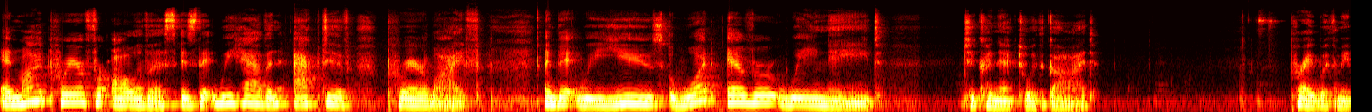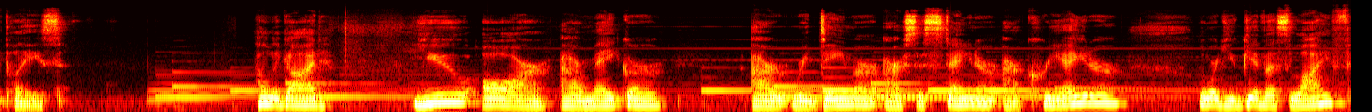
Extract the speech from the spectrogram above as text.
And my prayer for all of us is that we have an active prayer life and that we use whatever we need to connect with God. Pray with me, please. Holy God, you are our Maker, our Redeemer, our Sustainer, our Creator. Lord, you give us life,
